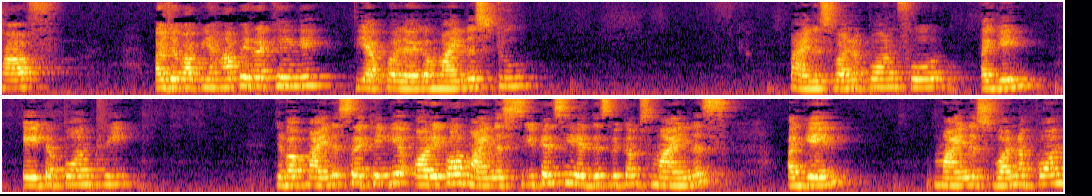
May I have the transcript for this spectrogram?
half और जब आप यहाँ पे रखेंगे तो ये आपका हो जाएगा minus two minus one upon four again eight upon three जब आप माइनस रखेंगे और एक और माइनस यू कैन सी है this becomes minus again minus one upon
